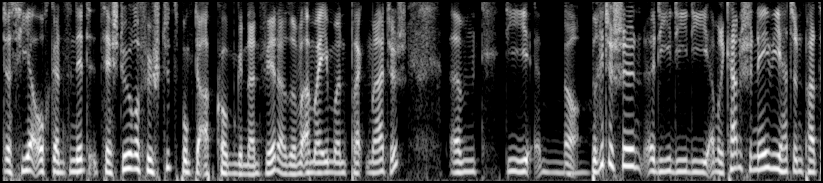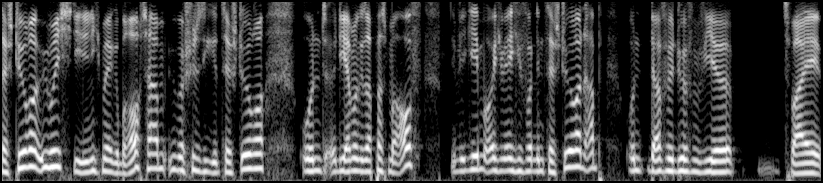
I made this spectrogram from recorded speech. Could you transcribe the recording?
das hier auch ganz nett Zerstörer für Stützpunkte Abkommen genannt wird, also war mal jemand pragmatisch. Ähm, die ja. britische, äh, die, die, die amerikanische Navy hatte ein paar Zerstörer übrig, die die nicht mehr gebraucht haben, überschüssige Zerstörer und äh, die haben dann gesagt, pass mal auf, wir geben euch welche von den Zerstörern ab und dafür dürfen wir zwei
